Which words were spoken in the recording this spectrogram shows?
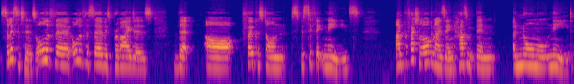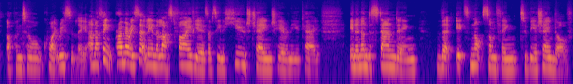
solicitors, all of the all of the service providers that are focused on specific needs and professional organizing hasn't been a normal need up until quite recently. And I think primarily, certainly in the last five years, I've seen a huge change here in the UK in an understanding that it's not something to be ashamed of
